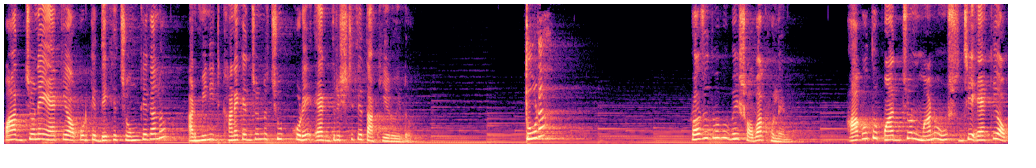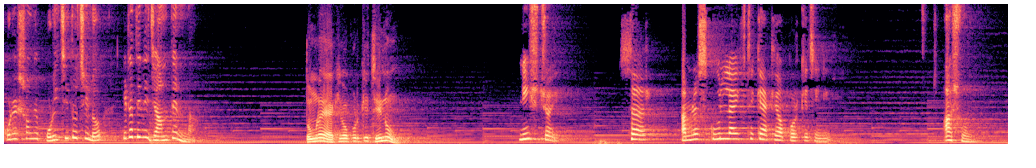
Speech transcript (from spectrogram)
পাঁচজনে একে অপরকে দেখে চমকে গেল আর মিনিট খানেকের জন্য চুপ করে এক দৃষ্টিতে তাকিয়ে রইল। তোরা? রজতবাবু বেশ অবাক হলেন। আগত পাঁচজন মানুষ যে একে অপরের সঙ্গে পরিচিত ছিল এটা তিনি জানতেন না। তোমরা একে অপরকে চেনো? নিশ্চয় স্যার, আমরা স্কুল লাইফ থেকে একে অপরকে চিনি। আসুন,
